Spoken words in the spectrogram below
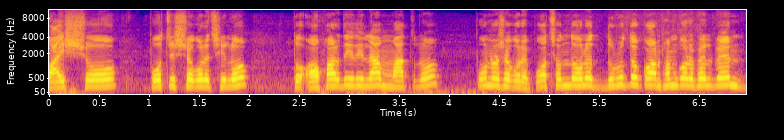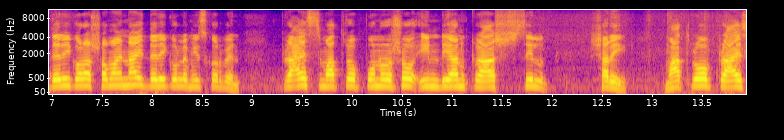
বাইশশো, পঁচিশশো করে ছিল। তো অফার দিয়ে দিলাম মাত্র পনেরোশো করে। পছন্দ হলে দ্রুত কনফার্ম করে ফেলবেন। দেরি করার সময় নাই, দেরি করলে মিস করবেন। প্রাইস মাত্র পনেরোশো ইন্ডিয়ান ক্রাশ সিল্ক শাড়ি। মাত্র প্রাইস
